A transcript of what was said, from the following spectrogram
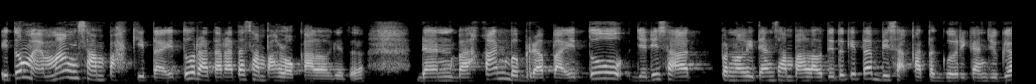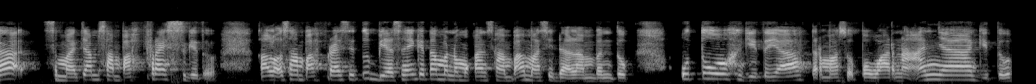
itu memang sampah kita itu rata-rata sampah lokal gitu. Dan bahkan beberapa itu jadi saat penelitian sampah laut itu kita bisa kategorikan juga semacam sampah fresh gitu. Kalau sampah fresh itu biasanya kita menemukan sampah masih dalam bentuk utuh gitu ya, termasuk pewarnaannya gitu.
